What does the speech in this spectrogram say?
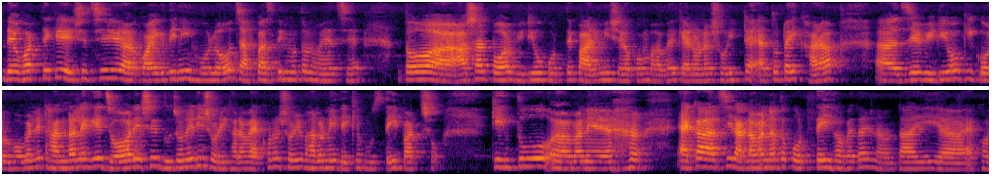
দেওঘর থেকে এসেছি কয়েকদিনই হলো, চার পাঁচ দিন মতন হয়েছে। তো আসার পর ভিডিও করতে পারিনি সেরকম ভাবে কেননা শরীরটা এতটাই খারাপ যে ভিডিও কি করব? মানে ঠান্ডা লেগে জ্বর এসে দুজনেরই শরীর খারাপ, এখনও শরীর ভালো নেই দেখে বুঝতেই পারছ। কিন্তু মানে একা আছি রান্না বান্না তো করতেই হবে, তাই না? তাই এখন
